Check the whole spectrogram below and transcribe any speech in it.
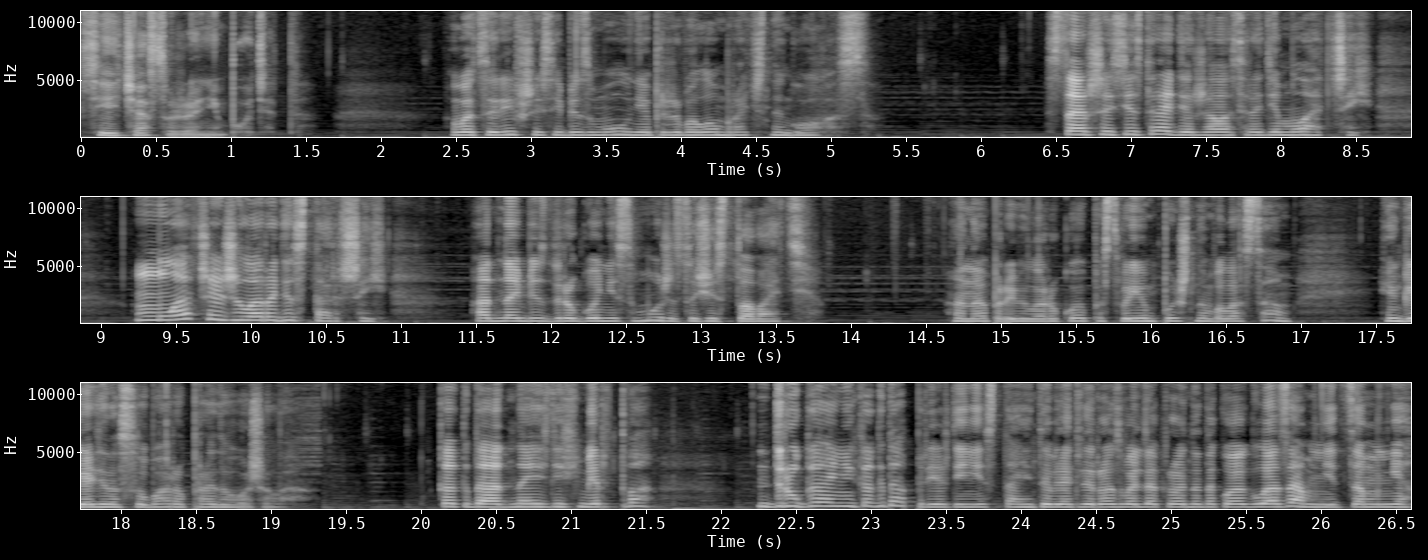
сейчас уже не будет. Воцарившийся безмолвие прервало мрачный голос. Старшая сестра держалась ради младшей. Младшая жила ради старшей. Одна без другой не сможет существовать. Она провела рукой по своим пышным волосам и, глядя на Субару, продолжила. Когда одна из них мертва, другая никогда прежде не станет, и вряд ли Розвальд закроет на такое глаза, мнится мне.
